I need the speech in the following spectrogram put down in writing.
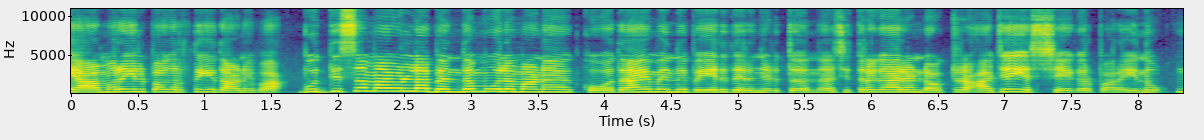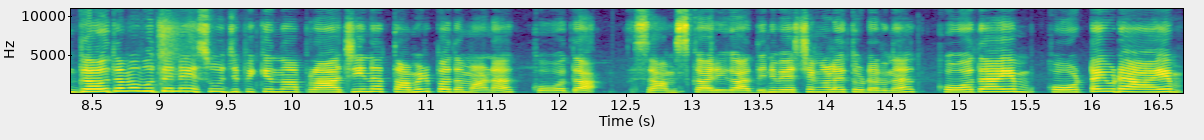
ക്യാമറയിൽ പകർത്തിയതാണിവ. ബുദ്ധിസമായുള്ള ബന്ധം മൂലമാണ് കോതായം എന്ന് പേര് തിരഞ്ഞെടുത്തതെന്ന് ചിത്രകാരൻ ഡോക്ടർ അജയ് എസ് ശേഖർ പറയുന്നു. ഗൗതമ ബുദ്ധനെ സൂചിപ്പിക്കുന്ന പ്രാചീന തമിഴ് പദമാണ് കോത. സാംസ്കാരിക അധിനിവേശങ്ങളെ തുടർന്ന് കോതായം കോട്ടയുടെ ആയം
